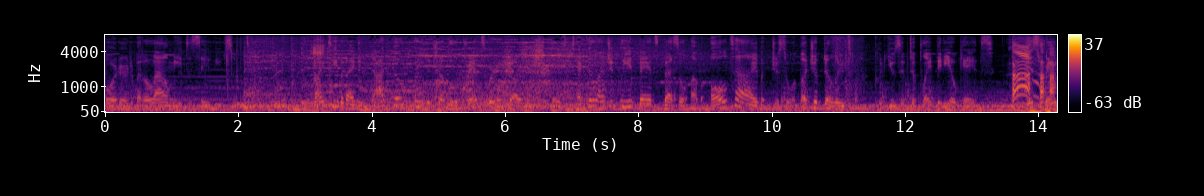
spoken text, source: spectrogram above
ordered, but allow me to save you some time. My team and I did not go through the trouble of transferring garbage to the most technologically advanced vessel of all time just so a bunch of dullards could use it to play video games. At this rate,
